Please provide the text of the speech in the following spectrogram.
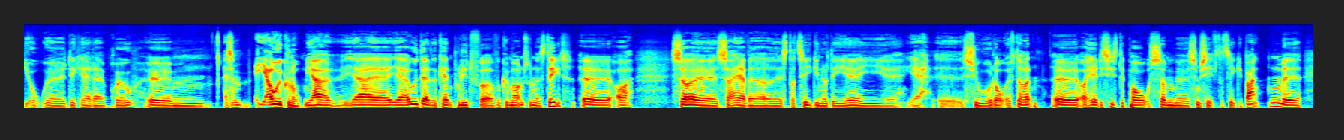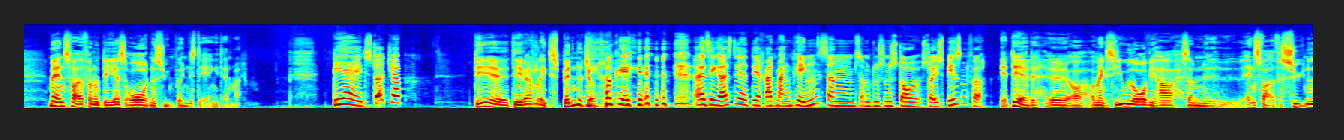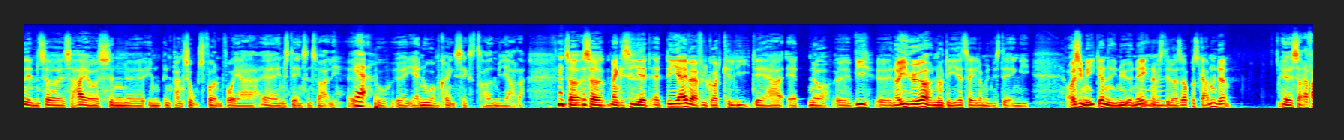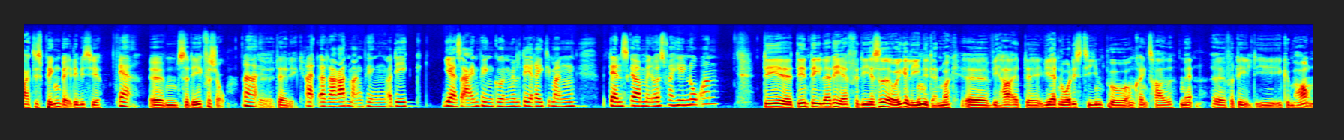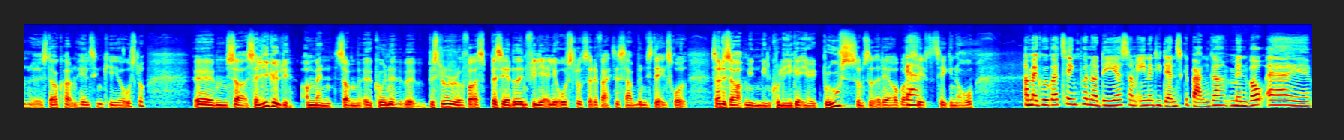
Jo, øh, det kan jeg da prøve. Øhm, altså, jeg er jo økonom. Jeg, jeg, jeg er uddannet kan polit for, for Københavns Universitet, øh, og så, øh, så har jeg været øh, strateg i Nordea i øh, ja, øh, 7-8 år efterhånden, øh, og her de sidste par år som, øh, som chefstrateg i banken med, med ansvaret for Nordeas overordnede syn på investering i Danmark. Det er et stort job, det, øh, det er i hvert fald rigtig spændende job. Okay. og jeg tænker også, det er, det er ret mange penge, som, som du sådan står, står i spidsen for. Ja, det er det. Øh, og, og man kan sige, udover at vi har sådan øh, ansvaret for synet, jamen, så, så har jeg også en, en, en pensionsfond, hvor jeg er investeringsansvarlig ja. på ja, nu omkring 36 milliarder. Så, så man kan sige, at, at det jeg i hvert fald godt kan lide, det er, at når, vi, når I hører Nordea taler om investering i, også i medierne i ny og næ, mm. når vi stiller os op på skammen der, øh, så er der faktisk penge bag det, vi siger. Ja. Øhm, så det er ikke for sjov. Nej. Øh, det er det ikke. Nej, der er ret mange penge, og det er ikke jeres egen penge kun, vel? Det er rigtig mange danskere, men også fra hele Norden. Det, øh, det er en del af det, ja, fordi jeg sidder jo ikke alene i Danmark. Uh, vi, har et, uh, vi er et nordisk team på omkring 30 mand, fordelt i, i København, Stockholm, Helsinki og Oslo. Øhm, så, så ligegyldigt, om man som øh, kunde øh, beslutter dig for at basere ned en filial i Oslo, så er det faktisk samme investeringsråd. Så er det så min, min kollega Erik Bruce, som sidder deroppe og ja. er chefstrateg i Norge. Og man kunne jo godt tænke på Nordea som en af de danske banker, men hvor er, øh,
